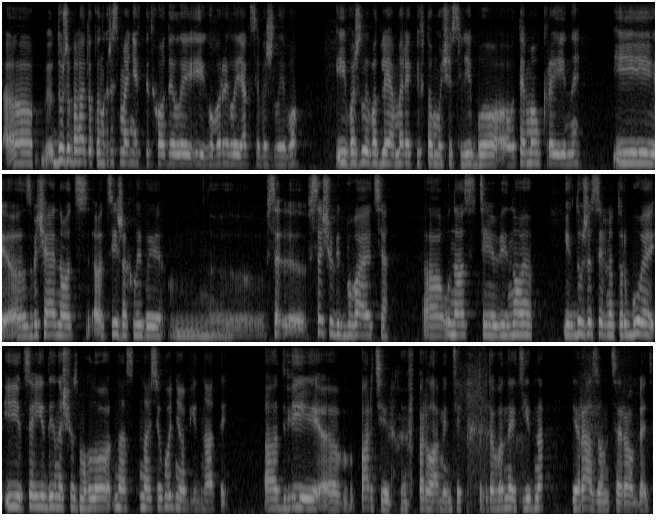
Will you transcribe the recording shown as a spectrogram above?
е, дуже багато конгресменів підходили і говорили, як це важливо, і важливо для Америки в тому числі, бо тема України. І, звичайно, ці жахливі все, все, що відбувається е, у нас цією війною, їх дуже сильно турбує, і це єдине, що змогло нас на сьогодні об'єднати е, дві е, партії в парламенті. Тобто вони з'єднані і разом це роблять.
